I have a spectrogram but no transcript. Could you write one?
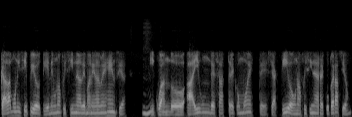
cada municipio tiene una oficina de manejo de emergencia y cuando hay un desastre como este, se activa una oficina de recuperación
